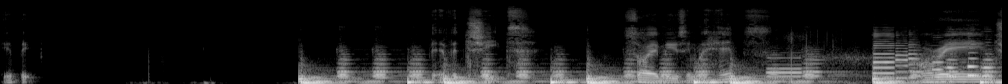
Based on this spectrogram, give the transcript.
be a bit, bit of a cheat. Sorry, I'm using my hands. Orange.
